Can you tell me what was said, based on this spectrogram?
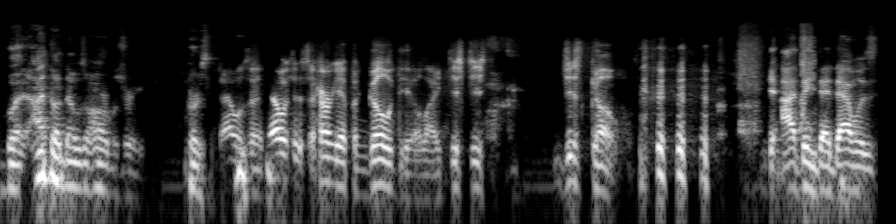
But I thought that was a horrible trade, personally. That was a that was just a hurry up and go deal. Like just just just go. yeah, I think that that was.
